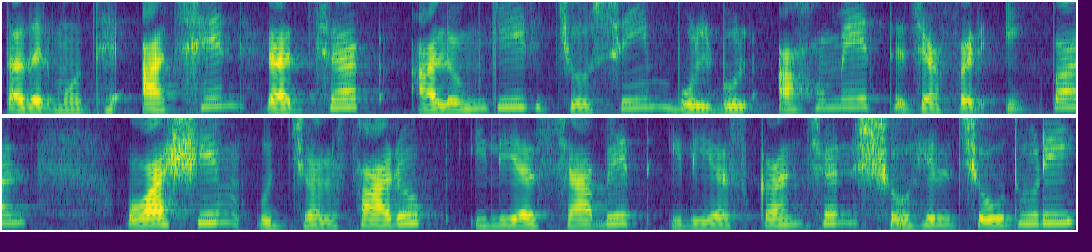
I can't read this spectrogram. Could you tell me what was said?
তাদের মধ্যে আছেন রাজ্জাক, আলমগীর, জসিম, বুলবুল আহমেদ, জাফর ইকবাল, ওয়াসিম, উজ্জ্বল ফারুক, ইলিয়াস জাভেদ ইলিয়াস কাঞ্চন, সোহেল চৌধুরী,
